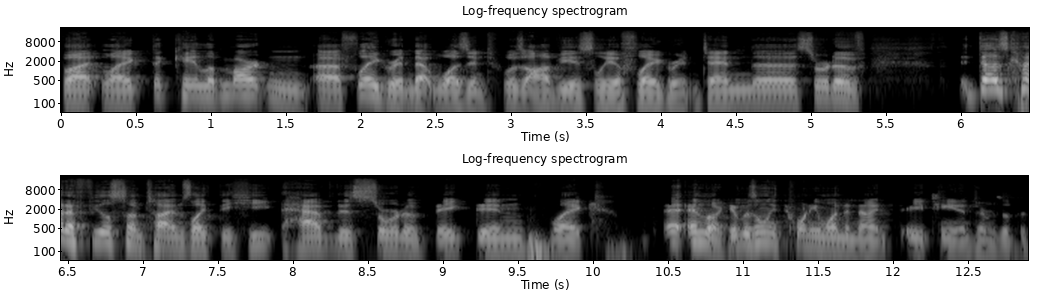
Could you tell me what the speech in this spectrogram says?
but like the Caleb Martin uh, flagrant that wasn't was obviously a flagrant, and the sort of it does kind of feel sometimes like the Heat have this sort of baked in like and look, it was only 21 to 9, 18 in terms of the,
